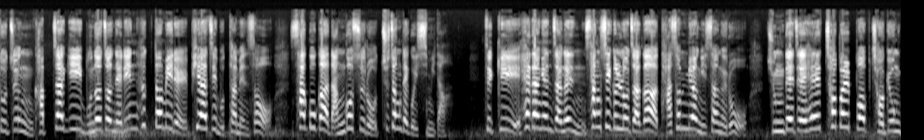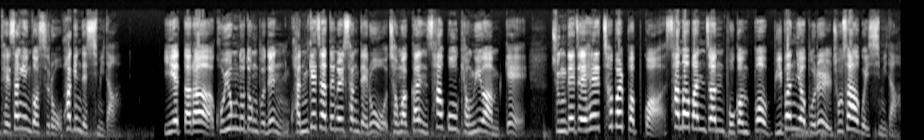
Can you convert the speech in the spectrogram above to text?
도중 갑자기 무너져 내린 흙더미를 피하지 못하면서 사고가 난 것으로 추정되고 있습니다. 특히 해당 현장은 상시 근로자가 5명 이상으로 중대재해 처벌법 적용 대상인 것으로 확인됐습니다. 이에 따라 고용노동부는 관계자 등을 상대로 정확한 사고 경위와 함께 중대재해 처벌법과 산업안전보건법 위반 여부를 조사하고 있습니다.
